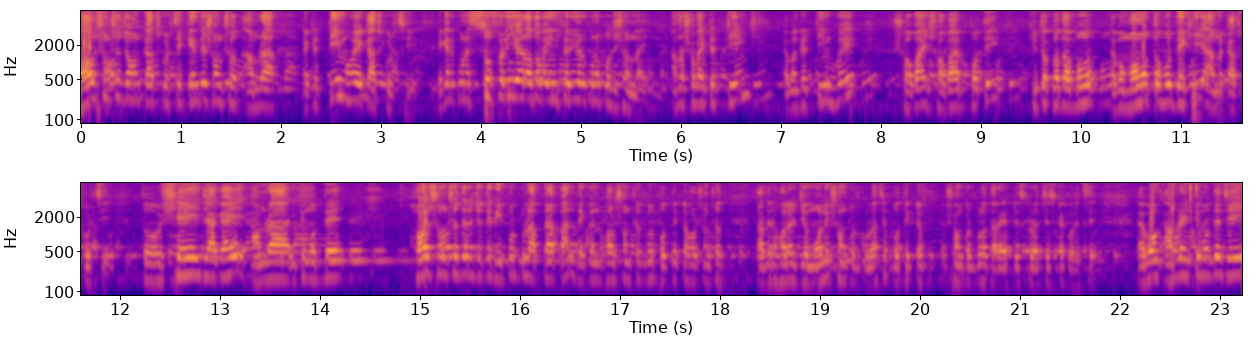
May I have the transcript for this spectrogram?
হল সংসদ যখন কাজ করছে, কেন্দ্রীয় সংসদ, আমরা একটা টিম হয়ে কাজ করছি। এখানে কোনো সুপেরিয়ার অথবা ইনফেরিয়ার কোনো পজিশন নাই। আমরা সবাই একটা টিম এবং একটা টিম হয়ে সবাই সবার প্রতি কৃতজ্ঞতা বোধ এবং মমত্ববোধ দেখিয়ে আমরা কাজ করছি। তো সেই জায়গায় আমরা ইতিমধ্যে হল সংসদের যদি রিপোর্টগুলো আপনারা পান, দেখবেন হল সংসদগুলো, প্রত্যেকটা হল সংসদ, তাদের হলের যে মৌলিক সংকটগুলো আছে, প্রত্যেকটা সংকটগুলো তারা অ্যাড্রেস করার চেষ্টা করেছে। এবং আমরা ইতিমধ্যে যেই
